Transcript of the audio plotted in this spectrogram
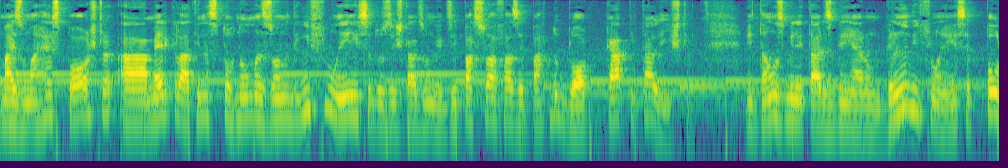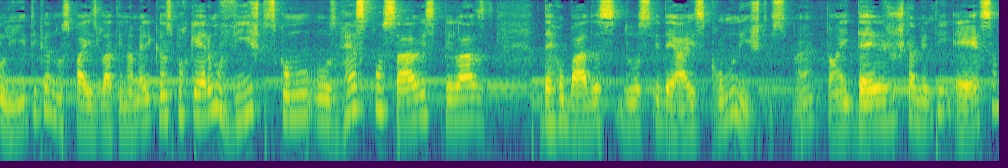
mais uma resposta, a América Latina se tornou uma zona de influência dos Estados Unidos e passou a fazer parte do bloco capitalista. Então, os militares ganharam grande influência política nos países latino-americanos porque eram vistos como os responsáveis pelas derrubadas dos ideais comunistas. Né? Então, a ideia é justamente essa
